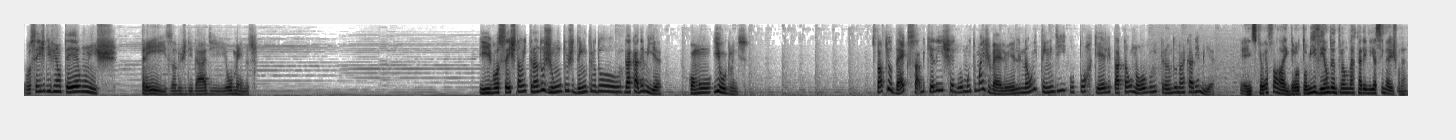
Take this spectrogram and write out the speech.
Vocês deviam ter uns 3 anos de idade ou menos. E vocês estão entrando juntos dentro do, da academia, como Yuglins. Só que o Dex sabe que ele chegou muito mais velho. Ele não entende o porquê ele tá tão novo entrando na academia. É isso que eu ia falar. Então eu tô me vendo entrando na academia assim mesmo, né?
